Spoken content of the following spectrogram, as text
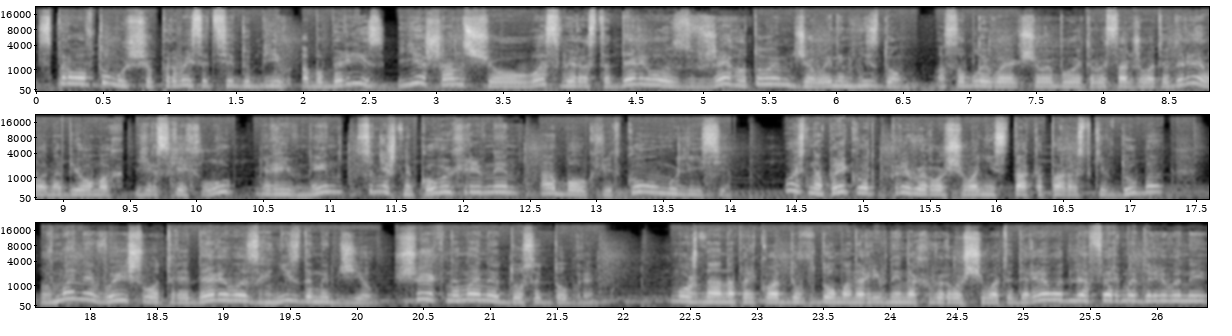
Справа в тому, що при висадці дубів або беріз є шанс, що у вас виросте дерево з вже готовим бджолиним гніздом, особливо якщо ви будете висаджувати дерева на біомах гірських луг, рівнин, соняшникових рівнин або у квітковому лісі. Ось, наприклад, при вирощуванні стака паростків дуба в мене вийшло три дерева з гніздами бджіл, що, як на мене, досить добре. Можна, наприклад, вдома на рівнинах вирощувати дерева для ферми деревини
